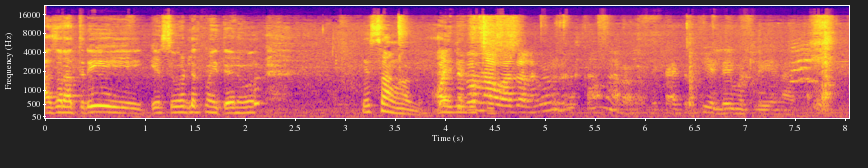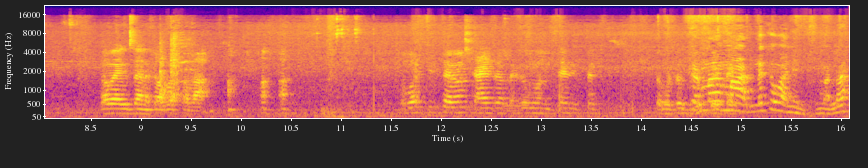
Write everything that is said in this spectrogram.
आज रात्री केस वाटलं माहिती आहे ना मग. पटकन झोपायस. आवाज आला का ते काय तर केलंय म्हटलं येणार. तेव्हा एकदा बसाला? वरती तर काय झालं ग म्हणता तर आहे. मारलं का मला?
